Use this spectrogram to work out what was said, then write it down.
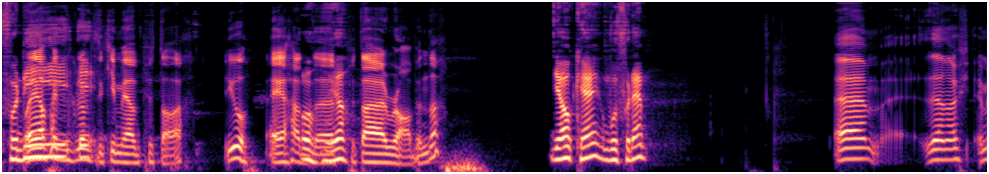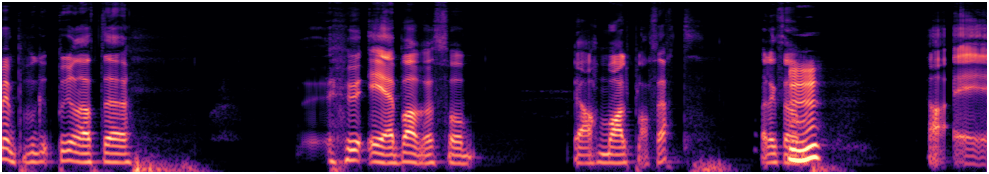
Fordi Og jeg har faktisk glemt hvem jeg hadde putta der. Jo, jeg hadde oh, ja. putta Robin der. Ja, OK. Hvorfor det? Um, det er nok Jeg mener på, på grunn av at uh, hun er bare så ja, malplassert. Og liksom Mhm. Ja, er,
